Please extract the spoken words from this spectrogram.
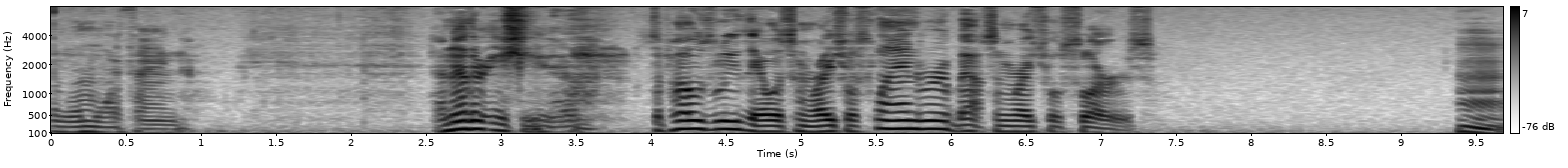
And one more thing. Another issue. Supposedly, there was some racial slander about some racial slurs. Hmm.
